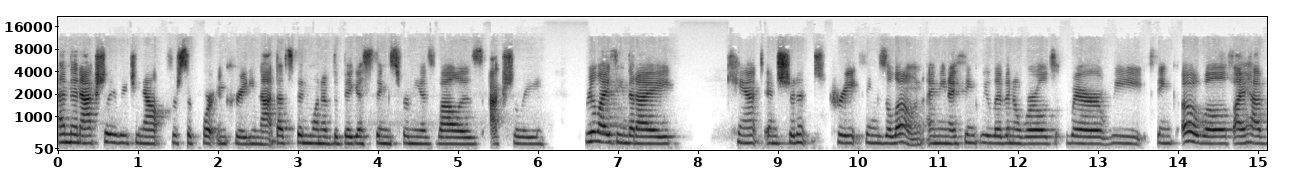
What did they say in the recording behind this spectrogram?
and then actually reaching out for support and creating that. That's been one of the biggest things for me as well is actually realizing that I can't and shouldn't create things alone. I mean, I think we live in a world where we think, oh, well, if I have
